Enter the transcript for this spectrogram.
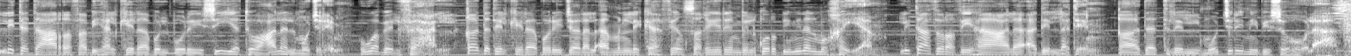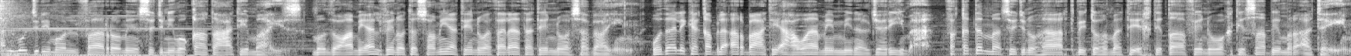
لتتعرف بها الكلاب البوليسية على المجرم. وبالفعل قادت الكلاب رجال الأمن لكهف صغير بالقرب من المخيم لتعثر فيها على أدلة قادت للمجرم بسهولة. المجرم الفار من سجن مقاطعة مايز منذ عام 1973 وذلك قبل أربعة أعوام من الجريمة. فقد تم سجن هارت بتهمة اختطاف واغتصاب امرأتين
